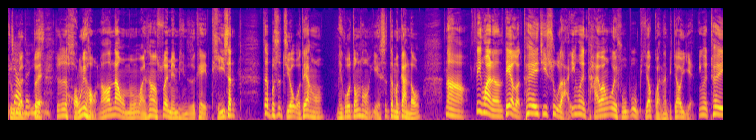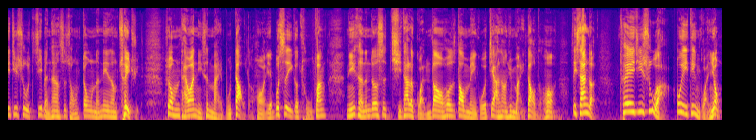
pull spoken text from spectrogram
主人对，就是哄一哄，然后让我们晚上睡眠品质可以提升。这不是只有我这样哦，美国总统也是这么干的哦。那另外呢，第二个褪黑激素啦，因为台湾卫福部比较管的比较严，因为褪黑激素基本上是从动物的内脏萃取的，所以我们台湾你是买不到的哈，也不是一个处方，你可能都是其他的管道或者到美国架上去买到的哈。第三个。褪黑激素啊，不一定管用。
